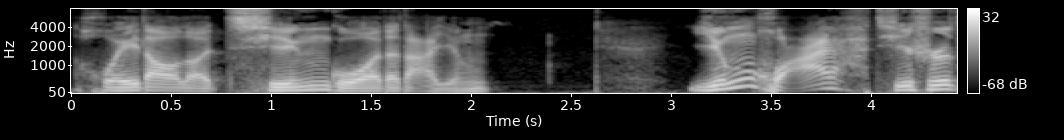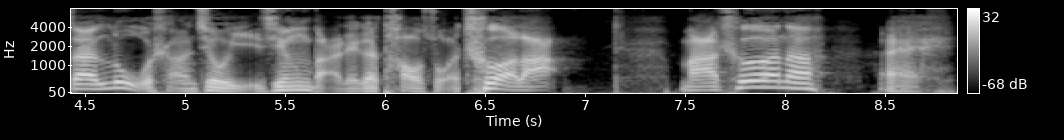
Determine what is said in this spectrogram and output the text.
回到了秦国的大营。迎华呀，其实在路上就已经把这个套索撤了，马车呢，哎。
